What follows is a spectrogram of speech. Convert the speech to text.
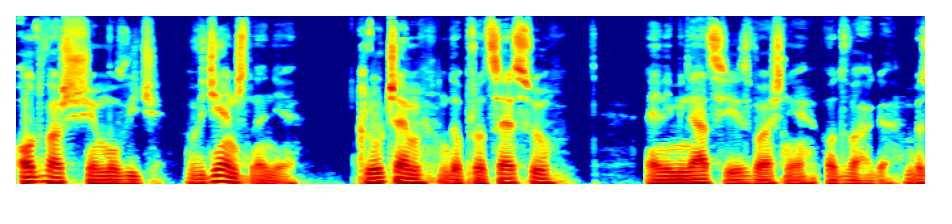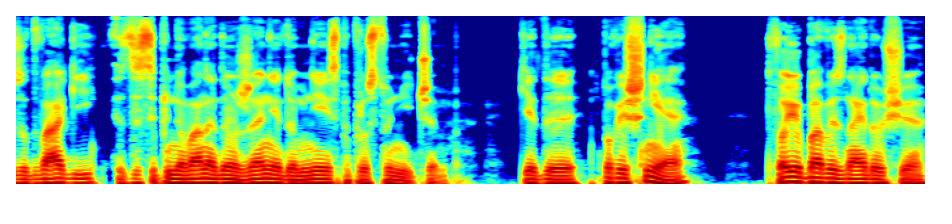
Odważ się mówić wdzięczne nie. Kluczem do procesu eliminacji jest właśnie odwaga. Bez odwagi zdyscyplinowane dążenie do mnie jest po prostu niczym. Kiedy powiesz nie, twoje obawy znajdą się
